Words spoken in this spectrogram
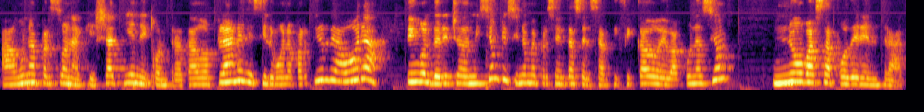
a una persona que ya tiene contratado planes decirle, bueno, a partir de ahora tengo el derecho de admisión que si no me presentas el certificado de vacunación no vas a poder entrar.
